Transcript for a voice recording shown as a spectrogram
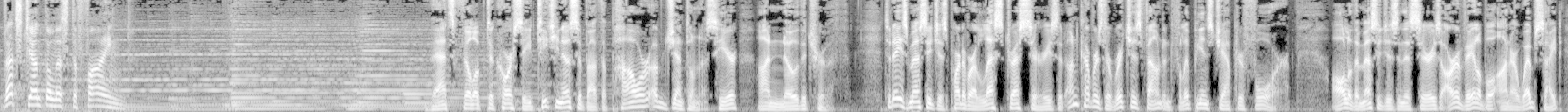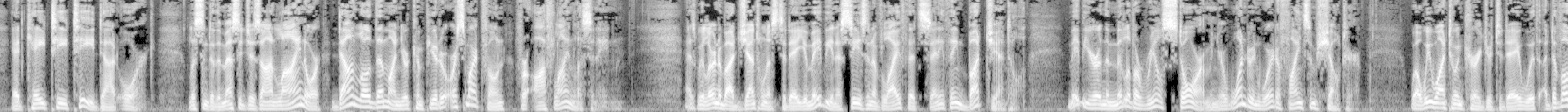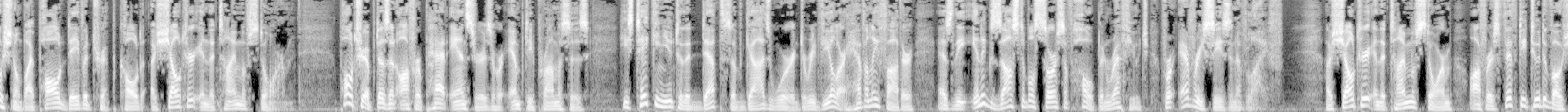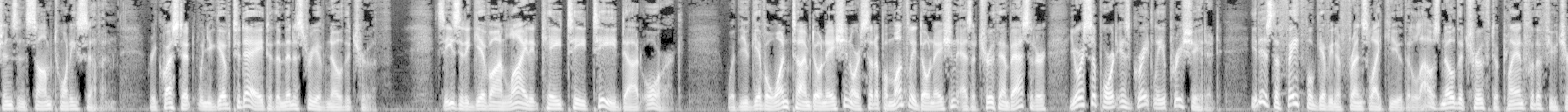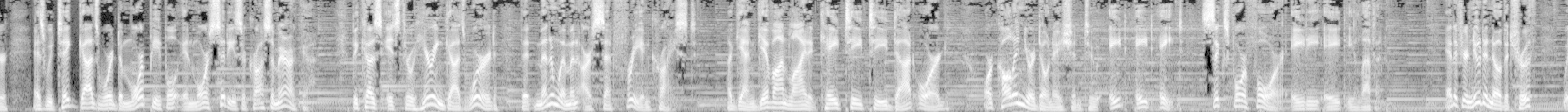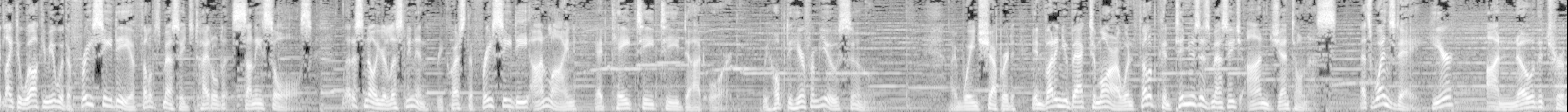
That's gentleness defined. That's Philip DeCourcy teaching us about the power of gentleness here on Know the Truth. Today's message is part of our Less Stress series that uncovers the riches found in Philippians chapter 4. All of the messages in this series are available on our website at ktt.org. Listen to the messages online or download them on your computer or smartphone for offline listening. As we learn about gentleness today, you may be in a season of life that's anything but gentle. Maybe you're in the middle of a real storm and you're wondering where to find some shelter. Well, we want to encourage you today with a devotional by Paul David Tripp called A Shelter in the Time of Storm. Paul Tripp doesn't offer pat answers or empty promises. He's taking you to the depths of God's Word to reveal our Heavenly Father as the inexhaustible source of hope and refuge for every season of life. A Shelter in the Time of Storm offers 52 devotions in Psalm 27. Request it when you give today to the Ministry of Know the Truth. It's easy to give online at ktt.org. Whether you give a one time donation or set up a monthly donation as a Truth Ambassador, your support is greatly appreciated. It is the faithful giving of friends like you that allows Know the Truth to plan for the future as we take God's Word to more people in more cities across America. Because it's through hearing God's Word that men and women are set free in Christ. Again, give online at ktt.org or call in your donation to 888 644 8811. And if you're new to Know the Truth, we'd like to welcome you with a free CD of Philip's message titled Sunny Souls. Let us know you're listening and request the free CD online at ktt.org. We hope to hear from you soon. I'm Wayne Shepherd, inviting you back tomorrow when Philip continues his message on gentleness. That's Wednesday, here on Know the Truth.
